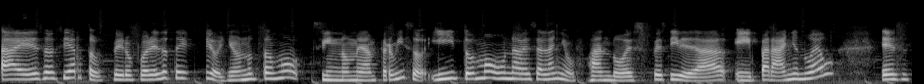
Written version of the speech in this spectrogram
Ah, eso es cierto, pero por eso te digo, yo no tomo si no me dan permiso y tomo una vez al año cuando es festividad y para año nuevo es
